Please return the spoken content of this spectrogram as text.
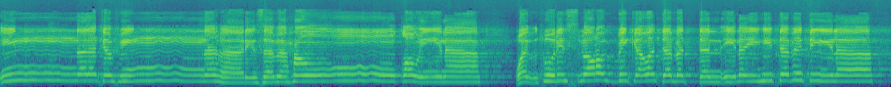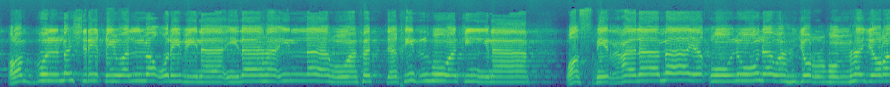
إن لك في النهار سبحا طويلا. واذكر اسم ربك وتبتل إليه تبتيلا. رب المشرق والمغرب لا إله إلا هو فاتخذه وكيلا. واصبر على ما يقولون واهجرهم هجرا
